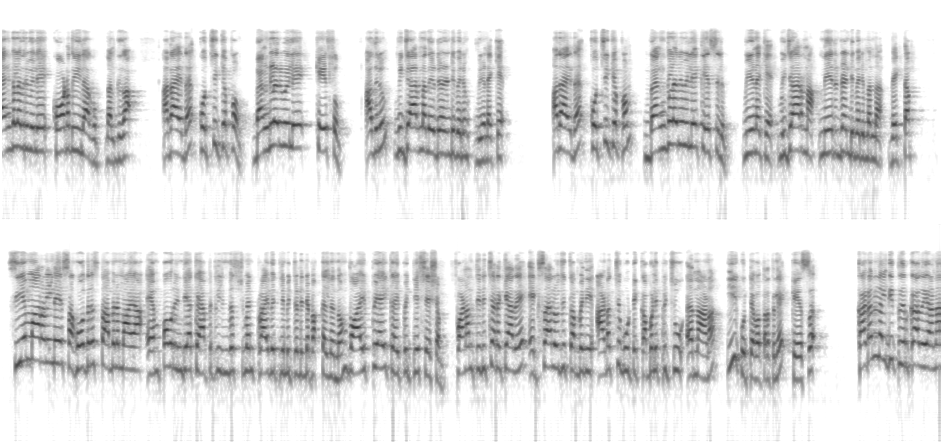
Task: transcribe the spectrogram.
ബംഗളൂരുവിലെ കോടതിയിലാകും നൽകുക. അതായത് കൊച്ചിക്കൊപ്പം ബംഗളൂരുവിലെ കേസും അതിലും വിചാരണ നേരിടേണ്ടി വരും വീണയ്ക്ക്. അതായത് കൊച്ചിക്കൊപ്പം ബംഗളൂരുവിലെ കേസിലും വീണയ്ക്ക് വിചാരണ നേരിടേണ്ടി വരുമെന്ന് വ്യക്തം. സി എം ആർ എല്ലിന്റെ സഹോദര സ്ഥാപനമായ empower India capital investment private ലിമിറ്റഡിന്റെ പക്കൽ നിന്നും വായ്പയായി കൈപ്പറ്റിയ ശേഷം പണം തിരിച്ചടയ്ക്കാതെ എക്സാലോജിക് കമ്പനി അടച്ചുപൂട്ടി കബളിപ്പിച്ചു എന്നാണ് ഈ കുറ്റപത്രത്തിലെ കേസ്. കടം നൽകി തീർക്കാതെയാണ്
